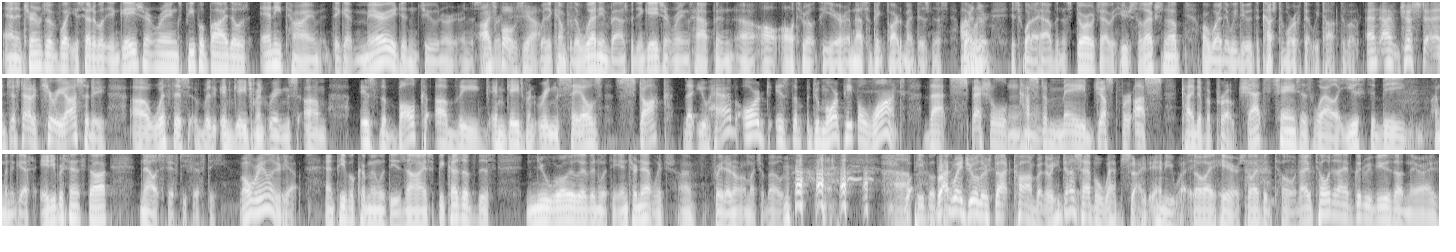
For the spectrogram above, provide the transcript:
And in terms of what you said about the engagement rings, people buy those anytime they get married in June or in the summer. I suppose, yeah. Where they come for the wedding bands, but the engagement rings happen uh, all, all throughout the year, and that's a big part of my business. Whether it's what I have in the store, which I have a huge selection of, or whether we do the custom work that we talked about. And I'm just uh, just out of curiosity, uh, with this with engagement rings, um, is the bulk of the engagement ring sales stock that you have, or is the do more people want that special, Mm-hmm. custom made, just for us kind of approach? That's changed as well. It used to be, I'm going to guess, 80% stock. Now it's 50 50. oh, really? Yeah. And people come in with designs because of this new world we live in with the internet, which I'm afraid I don't know much about. uh, people come- BroadwayJewelers.com, by the way. He does have a website anyway. So I hear. So I've been told. I've told that I have good reviews on there. I,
